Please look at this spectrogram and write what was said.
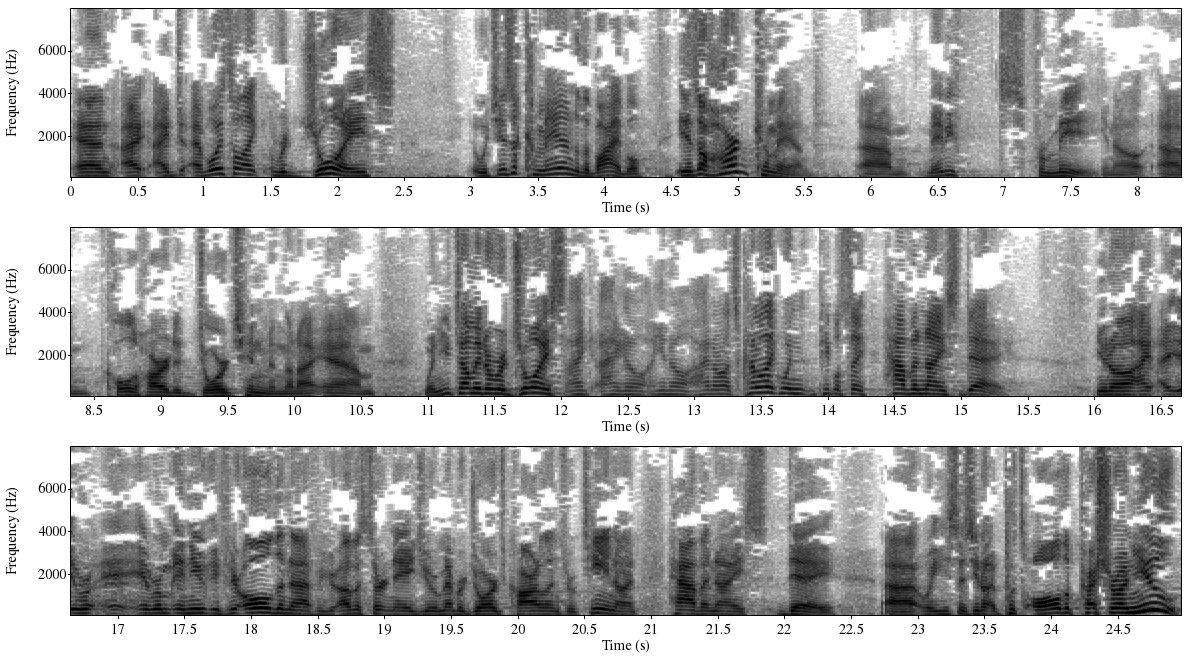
And I, I've always felt like rejoice, which is a command of the Bible, is a hard command. Um, maybe for me, you know, um, cold-hearted George Hinman that I am. When you tell me to rejoice, I, I go, you know, I don't know. It's kind of like when people say, "Have a nice day." You know, I, I it, it, and you, if you're old enough, if you're of a certain age, you remember George Carlin's routine on "Have a nice day," uh, where he says, you know, it puts all the pressure on you.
